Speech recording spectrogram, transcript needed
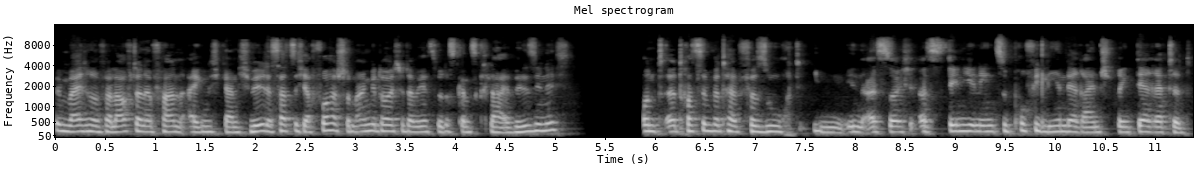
im weiteren Verlauf dann erfahren, eigentlich gar nicht will. Das hat sich ja vorher schon angedeutet, aber jetzt wird es ganz klar, er will sie nicht. Und äh, trotzdem wird halt versucht, ihn, ihn als solch, als denjenigen zu profilieren, der reinspringt, der rettet,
